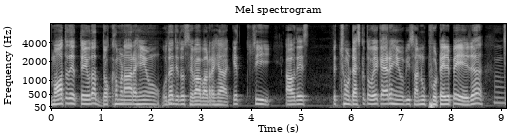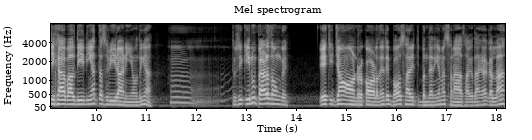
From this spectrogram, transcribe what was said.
ਮੌਤ ਦੇ ਉੱਤੇ ਉਹਦਾ ਦੁੱਖ ਮਨਾ ਰਹੇ ਹੋ ਉਹਦਾ ਜਦੋਂ ਸਿਵਾ ਬਲ ਰਿਹਾ ਕਿ ਤੁਸੀਂ ਆਪਦੇ ਪਿੱਛੋਂ ਡੈਸਕ ਤੋਂ ਇਹ ਕਹਿ ਰਹੇ ਹੋ ਵੀ ਸਾਨੂੰ ਫੁਟੇਜ ਭੇਜ ਚਿਖਾ ਬਲਦੀ ਦੀਆਂ ਤਸਵੀਰਾਂ ਨਹੀਂ ਆਉਂਦੀਆਂ। ਹੂੰ। ਤੁਸੀਂ ਕਿਹਨੂੰ ਪਹਿਲ ਦੋਗੇ? ਇਹ ਚੀਜ਼ਾਂ ਔਨ ਰਿਕਾਰਡ ਨੇ ਤੇ ਬਹੁਤ ਸਾਰੇ ਬੰਦਿਆਂ ਦੀਆਂ ਮੈਂ ਸੁਣਾ ਸਕਦਾਗਾ ਗੱਲਾਂ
